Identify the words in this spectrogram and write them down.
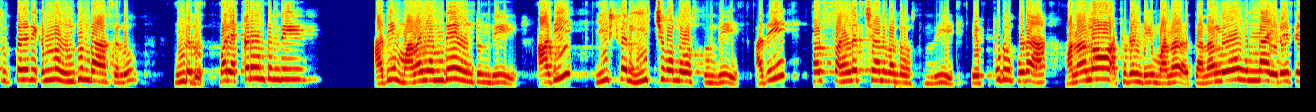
తృప్తి అనేది ఎక్కడన్నా ఉంటుందా అసలు? ఉండదు. మరి ఎక్కడ ఉంటుంది? అది మన యందే ఉంటుంది. అది ఈశ్వర ఈచ్ఛ వల్ల వస్తుంది. అది సత్సంగత్యాల వల్ల వస్తుంది. ఎప్పుడు కూడా మనలో చూడండి మన తనలో ఉన్న ఏదైతే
